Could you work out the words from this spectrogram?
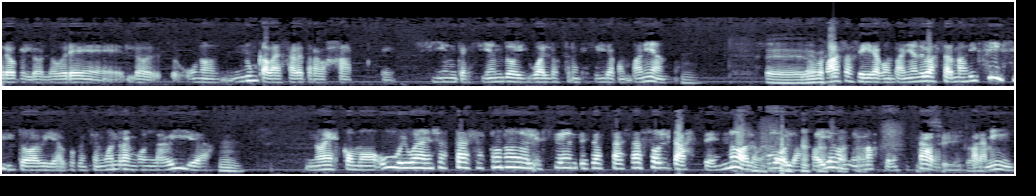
Creo que lo logré, lo- uno nunca va a dejar de trabajar, porque siguen creciendo, igual los tienen que seguir acompañando. Eh, Los imagino- vas a seguir acompañando y va a ser más difícil todavía, porque se encuentran con la vida. Mm. No es como, uy, bueno, ya está, ya está un adolescente, ya está, ya soltaste. No, las bolas, ahí es donde más querés estar, Sí, claro. para mí.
